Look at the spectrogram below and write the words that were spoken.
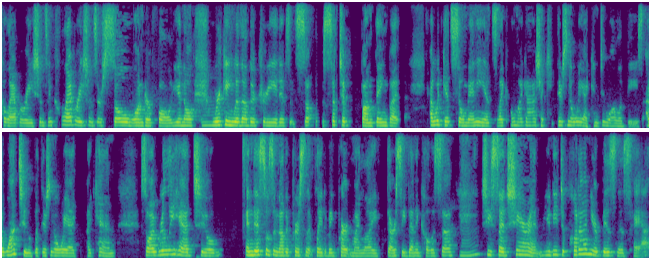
collaborations and collaborations are so wonderful you know mm. working with other creatives it's so, such a fun thing but i would get so many it's like oh my gosh there's no way i can do all of these i want to but there's no way i, I can so i really had to and this was another person that played a big part in my life, Darcy Benincasa. Mm-hmm. She said, Sharon, you need to put on your business hat.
